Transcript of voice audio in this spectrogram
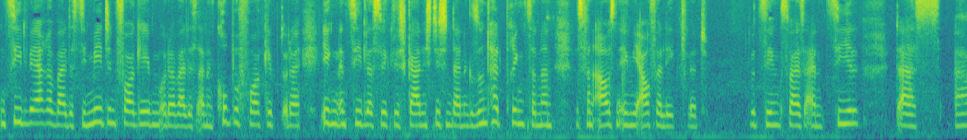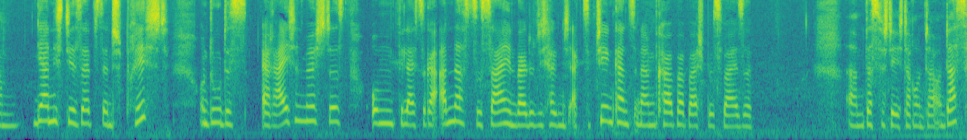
ein Ziel wäre, weil das die Medien vorgeben oder weil das eine Gruppe vorgibt oder irgendein Ziel, das wirklich gar nicht dich in deine Gesundheit bringt, sondern das von außen irgendwie auferlegt wird beziehungsweise ein Ziel, das ähm, ja nicht dir selbst entspricht und du das erreichen möchtest, um vielleicht sogar anders zu sein, weil du dich halt nicht akzeptieren kannst in deinem Körper beispielsweise. Ähm, das verstehe ich darunter. Und das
